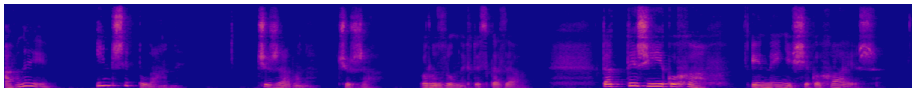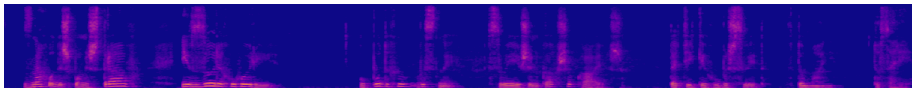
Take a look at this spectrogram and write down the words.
а в неї інші плани. Чужа вона, чужа, розумний хтось сказав. Та ти ж її кохав і нині ще кохаєш. Знаходиш поміж трав і в зорях угорі, у подихи весни в своїх жінках шукаєш, та тільки губиш слід в тумані до зарі.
